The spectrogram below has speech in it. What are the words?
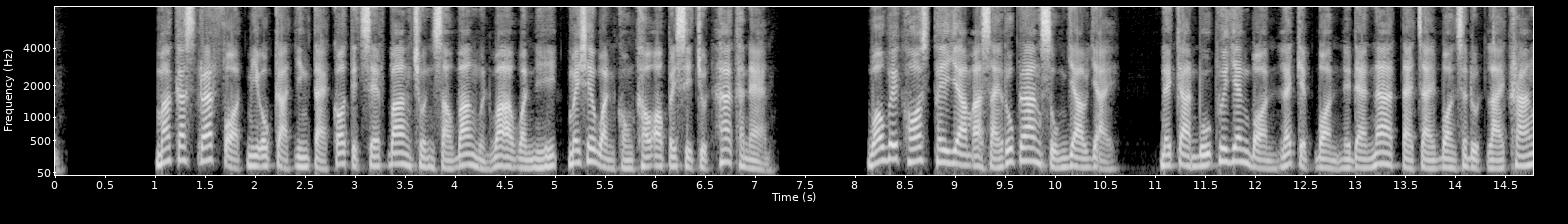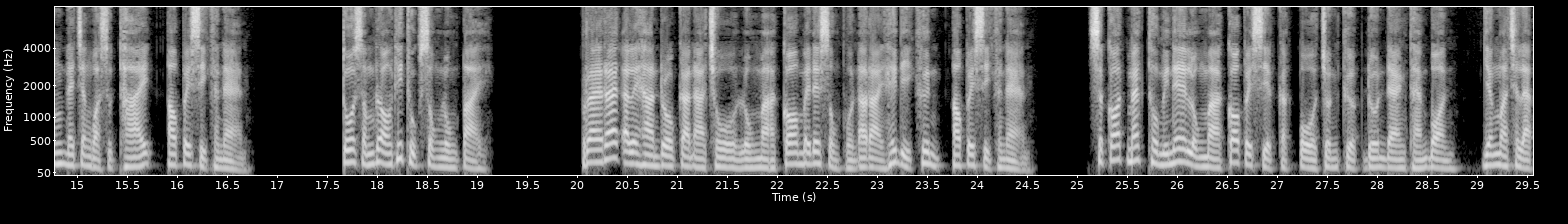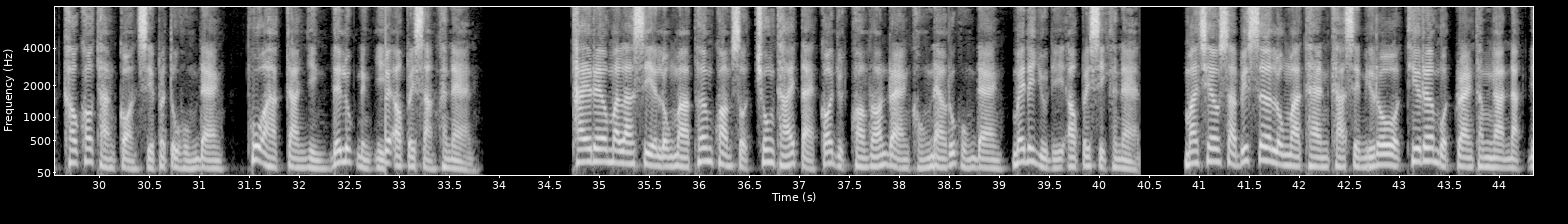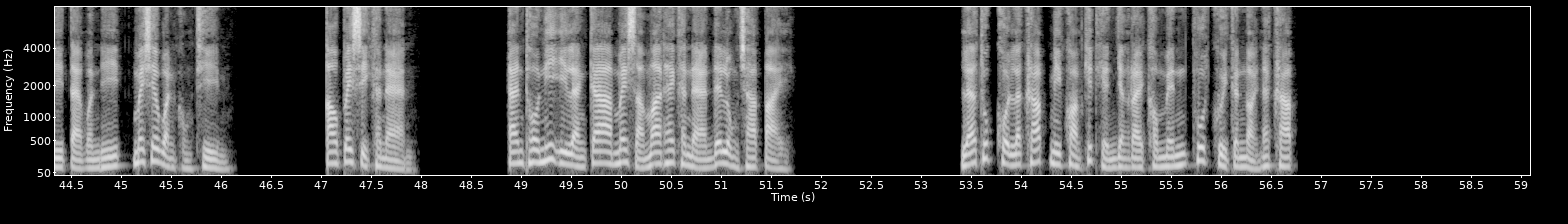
มาร์คัสแรดฟอร์ดมีโอกาสยิงแต่ก็ติดเซฟบ้างชนเสาบ้างเหมือนว่าวันนี้ไม่ใช่วันของเขาเอาไป 4.5 คะแนนวอลเวคฮอสพยายามอาศัยรูปร่างสูงยาวใหญ่ ในการบู๊เพื่อแย่งบอลและเก็บบอลในแดนหน้าแต่จ่ายบอลสะดุดหลายครั้งในจังหวะสุดท้ายเอาไป 4 คะแนน ตัวสำรองที่ถูกส่งลงไป รายแรกอเลฮานโดกานาโชลงมาก็ไม่ได้ส่งผลอะไรให้ดีขึ้นเอาไป 4 คะแนน สกอตแม็กโทมิเน่ลงมาก็ไปเสียบกักโปจนเกือบโดนแดงแถมบอล ยังมาฉลับเข้าเข้าทางก่อนเสียประตูหงแดง ผู้อาหากการยิงได้ลูกหนึ่งอีกเอาไป3คะแนน ไทยเรลมาเลเซียลงมาเพิ่มความสดช่วงท้ายแต่ก็หยุดความร้อนแรงของแนวรุกหงแดงไม่ได้อยู่ดีเอาไป4คะแนน มาเชลซาบิเซอร์ลงมาแทนคาเซมิโรที่เริ่มหมดแรงทำงานหนักดีแต่วันนี้ไม่ใช่วันของทีม เอาไป4คะแนน แอนโทนีอีแลงกาไม่สามารถให้คะแนนได้ลงช้าไป แล้วทุกคนละครับ มีความคิดเห็นอย่างไรคอมเมนต์พูดคุยกันหน่อยนะครับ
